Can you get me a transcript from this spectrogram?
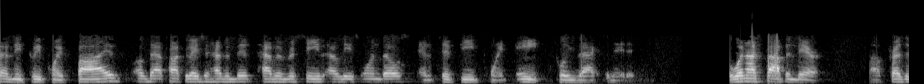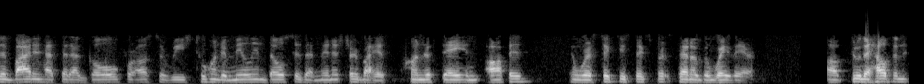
73.5 of that population having, been, having received at least one dose and 50.8 fully vaccinated. But we're not stopping there. Uh, President Biden has set a goal for us to reach 200 million doses administered by his 100th day in office, and we're 66% of the way there. Uh, through the Health and,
